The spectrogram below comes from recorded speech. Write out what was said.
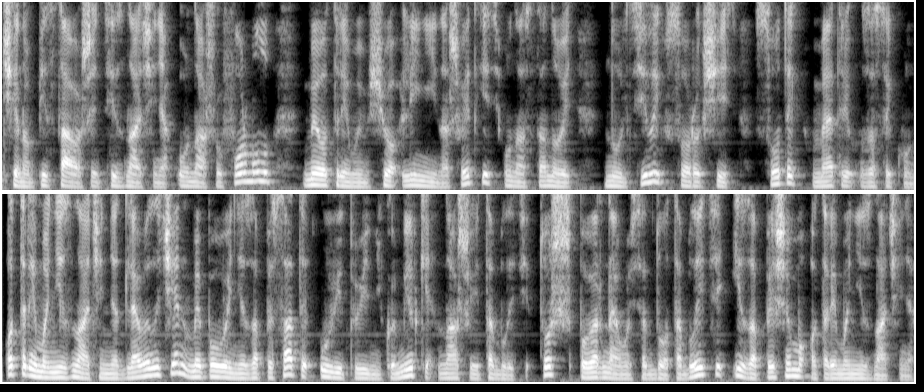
чином, підставивши ці значення у нашу формулу, ми отримуємо, що лінійна швидкість у нас становить 0,46 метрів за секунду. Отримані значення для величин ми повинні записати у відповідні комірки нашої таблиці. Тож повернемося до таблиці і запишемо отримані значення.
